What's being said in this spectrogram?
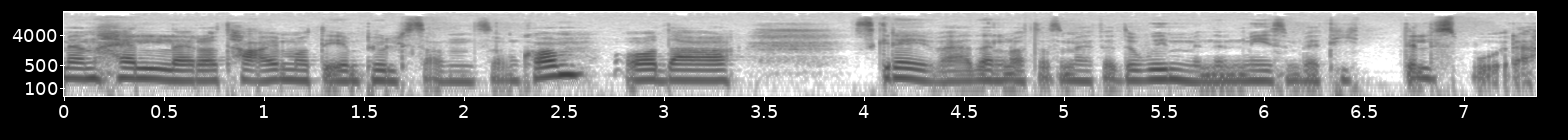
men heller å ta imot de impulsene som kom. Og da skrev jeg den låta som heter 'The Women in Me', som ble tittelsporet.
